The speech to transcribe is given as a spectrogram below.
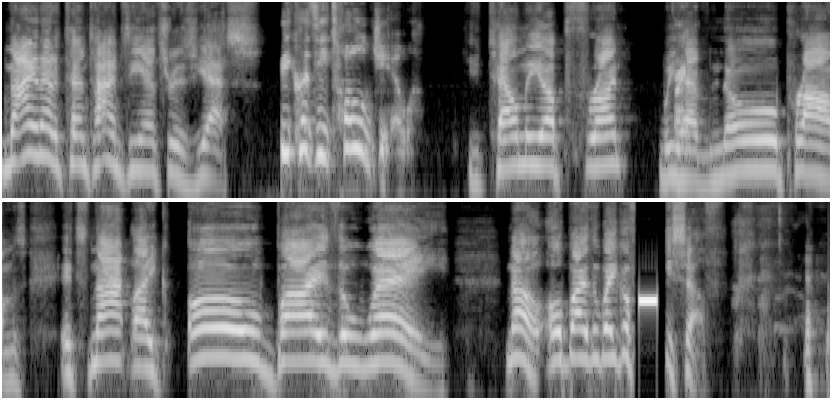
nine out of 10 times the answer is yes. Because he told you. You tell me up front, we right. have no problems. It's not like, oh, by the way. No, oh, by the way, go f- yourself.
